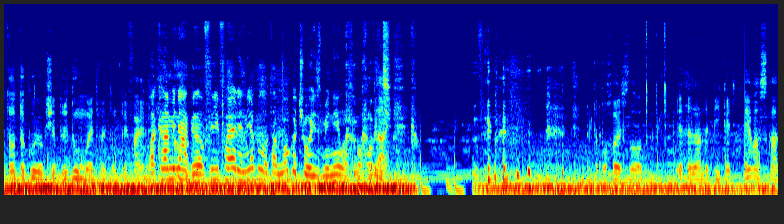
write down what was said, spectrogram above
Кто такой вообще придумает в этом Free Fire? Пока меня в Free Fire не было, там много чего изменилось. Это плохое слово. Это надо пикать. Evo склад.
